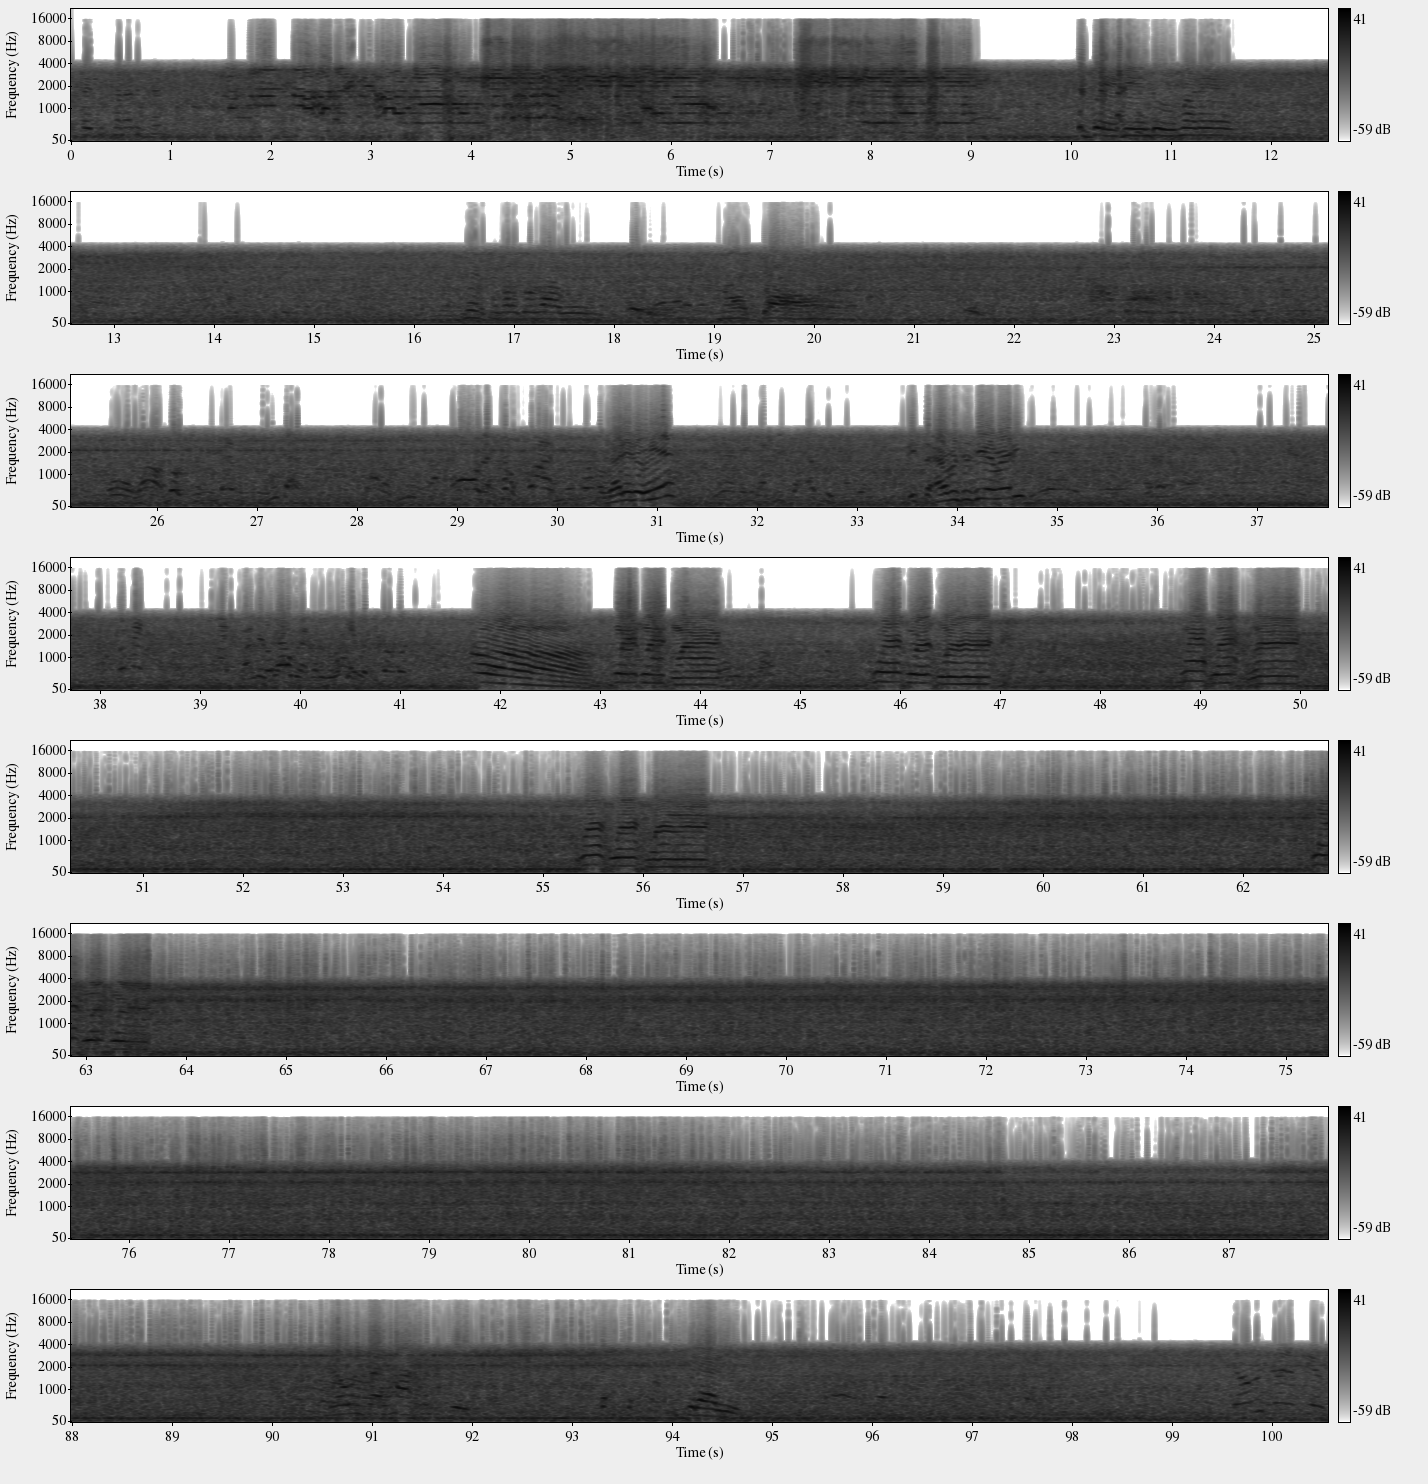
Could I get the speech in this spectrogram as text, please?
Facebook kanal ismi? Begging do money. Man, I gotta go that way. My God. Oh wow, look, check it out. Look at it. Oh, that's here? Yeah, that's Lisa Evans. Is here already? I live that way. I gotta go that way. Oh, quack, quack, quack. Quack, Get out of here. You always gotta feel.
